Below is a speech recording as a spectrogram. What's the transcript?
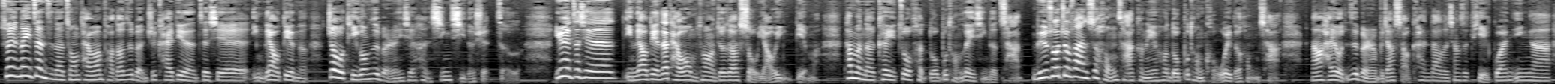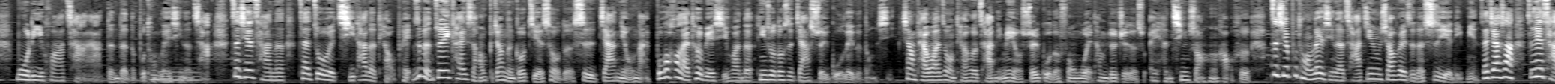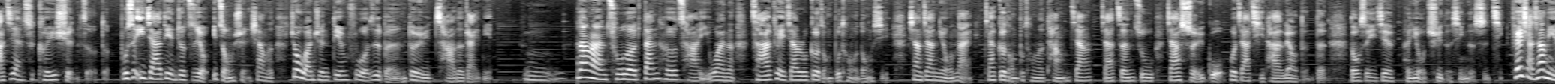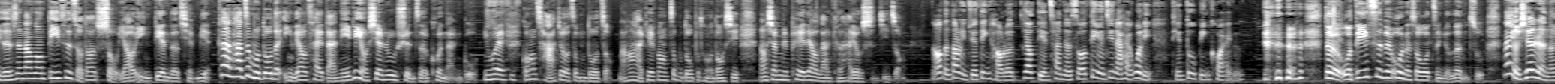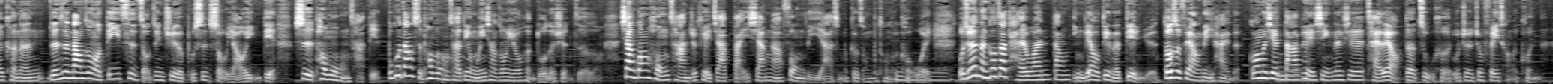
所以那一阵子呢，从台湾跑到日本去开店的这些饮料店呢，就提供日本人一些很新奇的选择了。因为这些饮料店在台湾，我们通常就叫手摇饮店嘛，他们呢可以做很多不同类型的茶，比如说就算是红茶，可能有很多不同口味的红茶。然后还有日本人比较少看到的，像是铁观音啊、茉莉花茶啊等等的不同类型的茶。嗯、这些茶呢，在作为其他的调配。日本最一开始好像比较能够接受的是加牛奶，不过后来。特别喜欢的，听说都是加水果类的东西，像台湾这种调和茶里面有水果的风味，他们就觉得说，哎，很清爽，很好喝。这些不同类型的茶进入消费者的视野里面，再加上这些茶既然是可以选择的，不是一家店就只有一种选项的，就完全颠覆了日本人对于茶的概念。嗯，当然，除了单喝茶以外呢，茶可以加入各种不同的东西，像加牛奶、加各种不同的糖浆、加珍珠、加水果或加其他的料等等，都是一件很有趣的新的事情。可以想象，你人生当中第一次走到手摇饮店的前面，看到它这么多的饮料菜单，你一定有陷入选择困难过，因为光茶就有这么多种，然后还可以放这么多不同的东西，然后下面配料栏可能还有十几种。然后等到你决定好了要点餐的时候，店员竟然还问你甜度冰块呢。对，我第一次被问的时候，我整个愣住。那有些人呢，可能人生当中的第一次走进去的不是手摇饮店，是泡沫红茶店。不过当时泡沫红茶店，我印象中也有很多的选择了，像光红茶你就可以加百香啊、凤梨啊，什么各种不同的口味。嗯、我觉得能够在台湾当饮料店的店员都是非常厉害的，光那些搭配性、嗯、那些材料的组合，我觉得就非常的困难。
